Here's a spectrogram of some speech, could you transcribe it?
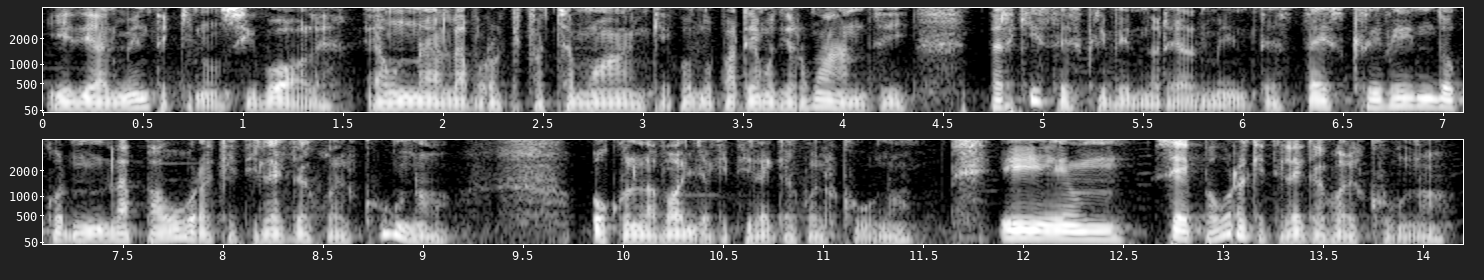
idealmente chi non si vuole. È un lavoro che facciamo anche quando parliamo di romanzi. Per chi stai scrivendo realmente? Stai scrivendo con la paura che ti legga qualcuno o con la voglia che ti legga qualcuno? E mm, se hai paura che ti legga qualcuno,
